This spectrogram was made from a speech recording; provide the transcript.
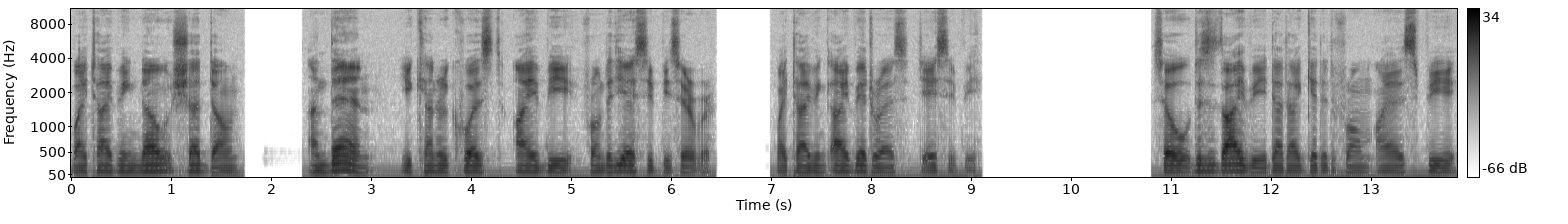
by typing no shutdown and then you can request IP from the DHCP server by typing IP address DHCP. So this is the IP that I get it from ISP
